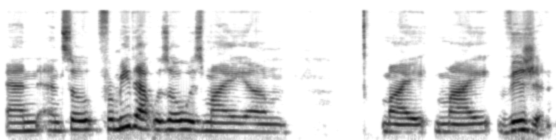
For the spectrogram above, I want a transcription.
and and so for me that was always my um my my vision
